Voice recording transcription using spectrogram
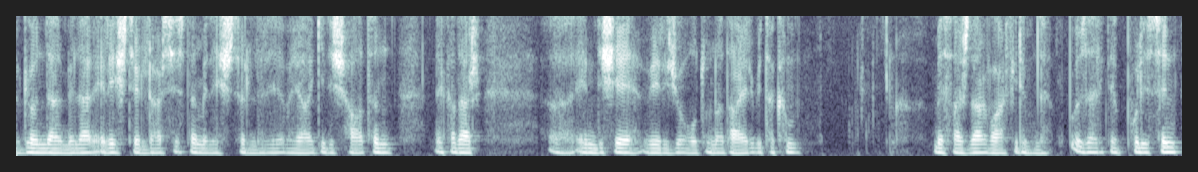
göndermeler, eleştiriler, sistem eleştirileri veya gidişatın ne kadar endişe verici olduğuna dair bir takım mesajlar var filmde. Özellikle polisin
